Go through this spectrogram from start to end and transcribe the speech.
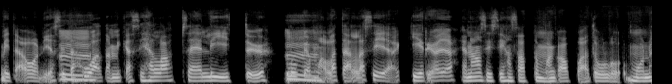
mitä on, ja sitä Mm. huolta, mikä siihen lapseen liittyy Mm. lukemalla tällaisia kirjoja. Ja nämä on siis ihan sattuman kauppaa tullut mun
